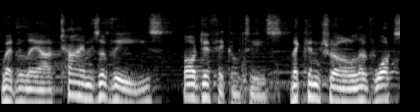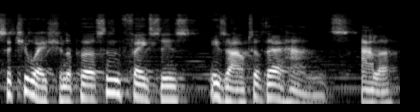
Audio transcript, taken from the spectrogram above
whether they are times of ease or difficulties. The control of what situation a person faces is out of their hands. Allah,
